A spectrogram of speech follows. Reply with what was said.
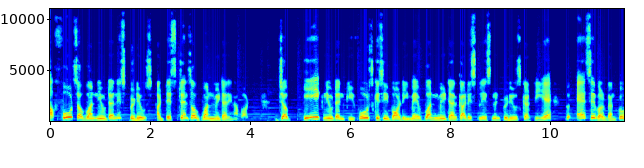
a force of one newton is produce a distance of one metre in a body जब एक न्यूटन की फोर्स किसी बॉडी में वन मीटर का डिस्प्लेसमेंट प्रोड्यूस करती है तो ऐसे वर्क को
